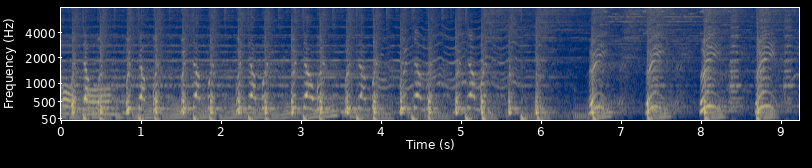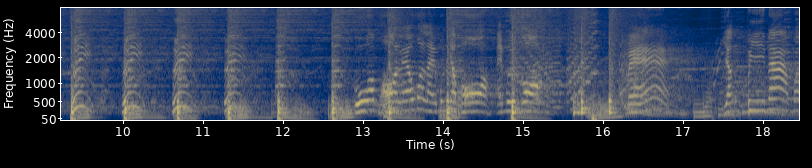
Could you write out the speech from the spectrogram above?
มึนจับมึนมึนจับมึนมึนจับมึนมึนจับมึนมึนจับมึนมึนจับมึนมึนจับมึนมึนจับมึนเฮ้ยเฮ้ยเฮ้ยเฮ้ยเฮ้ยเฮ้ยเฮ้ยเฮ้ยกูว่าพอแล้วเมื่อไหร่มึงจะพอไอ้มือกลอง แหมยังมีหน้ามา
